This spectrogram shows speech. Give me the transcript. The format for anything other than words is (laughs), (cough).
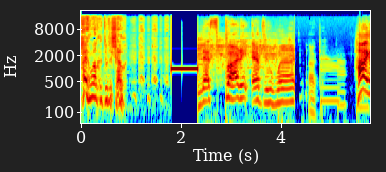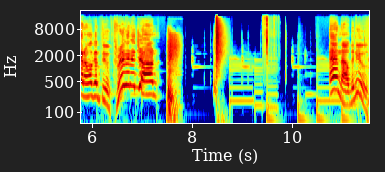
Hi and welcome to the show. Let's party, everyone. Okay. Hi, and welcome to 3 Minute John. And now the news.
